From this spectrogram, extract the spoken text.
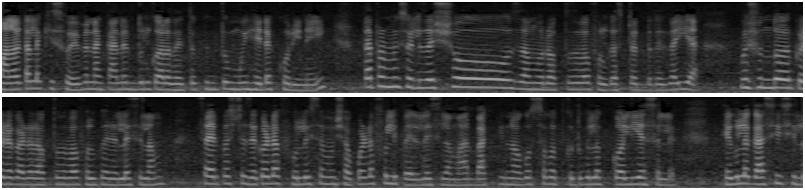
মালা টালা কিছু হইবে না, কানের দুল করা যাইতো, কিন্তু মুই সেটা করি নাই। তারপর মুই চলে যাই সোজা মোর রক্তজবা ফুল গাছটার ধরে যাইয়া, মুই সুন্দর করে কয়টা রক্তজবা ফুল পেরে লাইছিলাম। চার পাঁচটা যে কটা ফুল হয়েছে আমি সব কটা ফুলই পেরে লাইছিলাম আর বাকি নগদ সকত কতগুলো কলি আসলে সেগুলো গাছই ছিল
